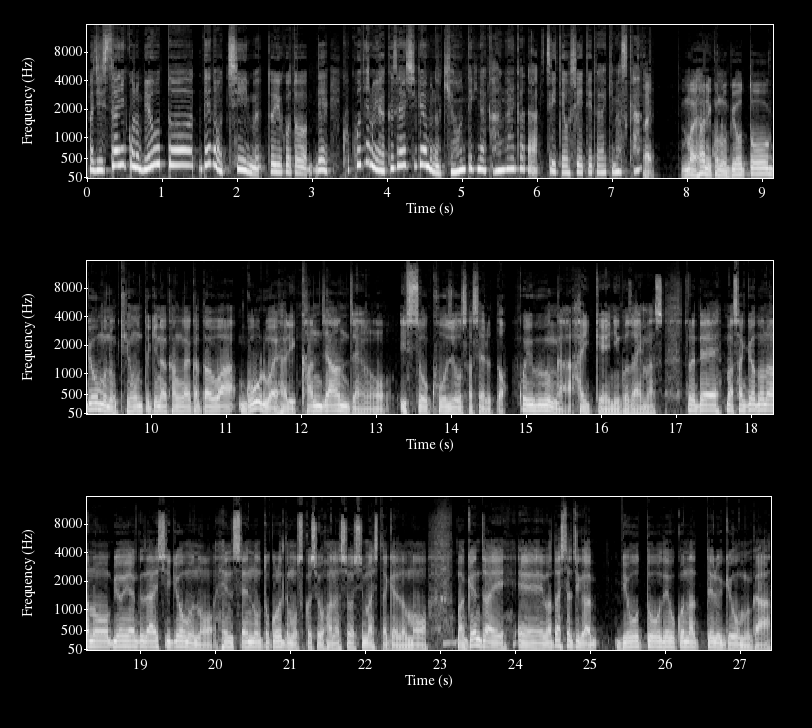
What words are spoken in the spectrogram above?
まあ、実際にこの病棟でのチームということで、ここでの薬剤師業務の基本的な考え方について教えていただけますか？はい。まあ、やはりこの病棟業務の基本的な考え方は、ゴールはやはり患者安全を一層向上させると。こういう部分が背景にございます。それで、まあ、先ほどのあの、病院薬剤師業務の変遷のところでも少しお話をしましたけれども、まあ、現在、えー、私たちが病棟で行っている業務が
